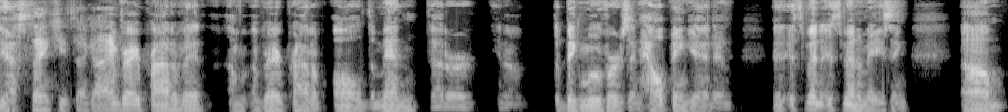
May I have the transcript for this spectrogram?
Yes, thank you. Thank you. I am very proud of it. I'm, I'm, very proud of all the men that are, you know, the big movers and helping it. And it, has been, it's been amazing. Um,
